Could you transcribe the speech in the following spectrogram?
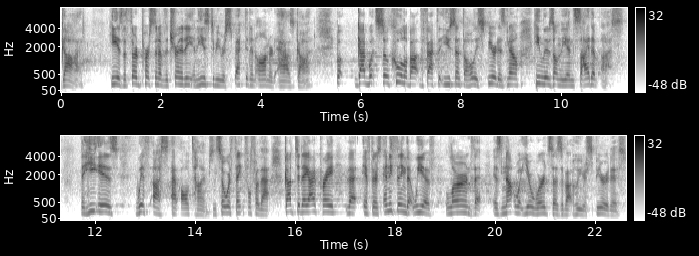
God. He is the third person of the Trinity, and he is to be respected and honored as God. But God, what's so cool about the fact that you sent the Holy Spirit is now he lives on the inside of us. that He is with us at all times. And so we're thankful for that. God, today I pray that if there's anything that we have learned that is not what your word says about who your spirit is,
